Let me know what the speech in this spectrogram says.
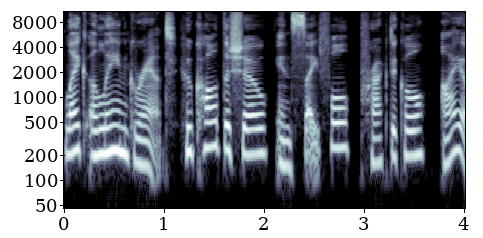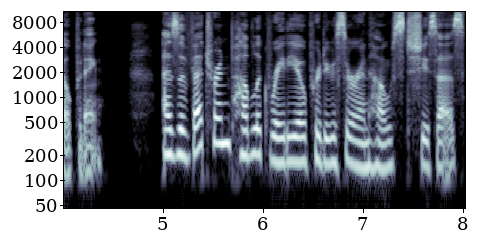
Like Elaine Grant, who called the show insightful, practical, eye opening. As a veteran public radio producer and host, she says,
